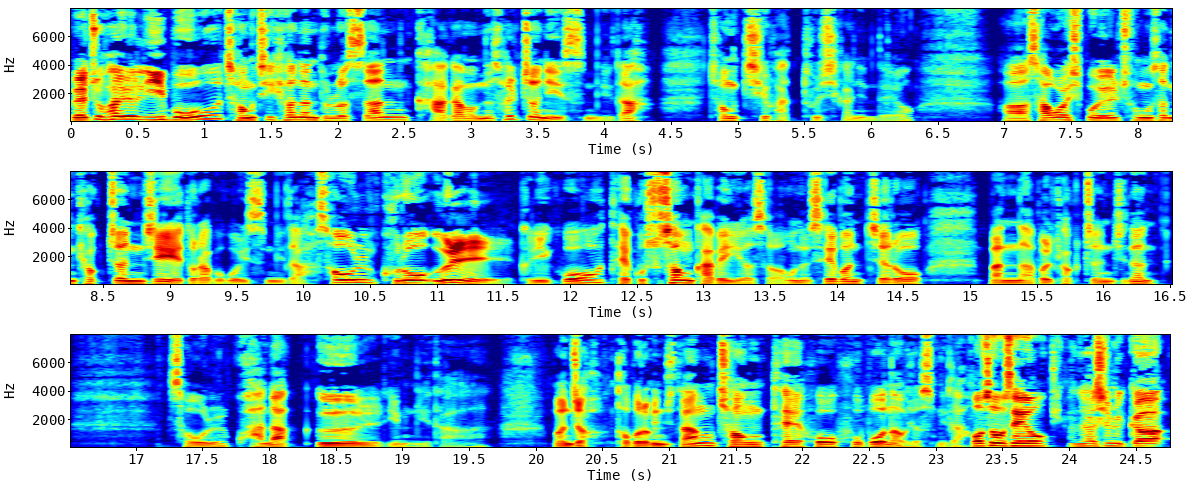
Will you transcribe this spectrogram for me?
매주 화요일 2부 정치 현안 둘러싼 가감없는 설전이 있습니다. 정치화투 시간인데요. 아, 4월 15일 총선 격전지 돌아보고 있습니다. 서울 구로을 그리고 대구 수성갑에 이어서 오늘 세 번째로 만나볼 격전지는 서울 관악을입니다. 먼저 더불어민주당 정태호 후보 나오셨습니다. 어서 오세요. 안녕하십니까?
